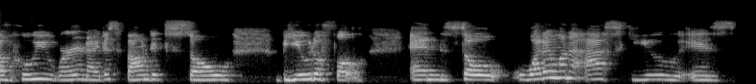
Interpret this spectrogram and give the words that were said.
of who you were and i just found it so beautiful. And so what i want to ask you is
